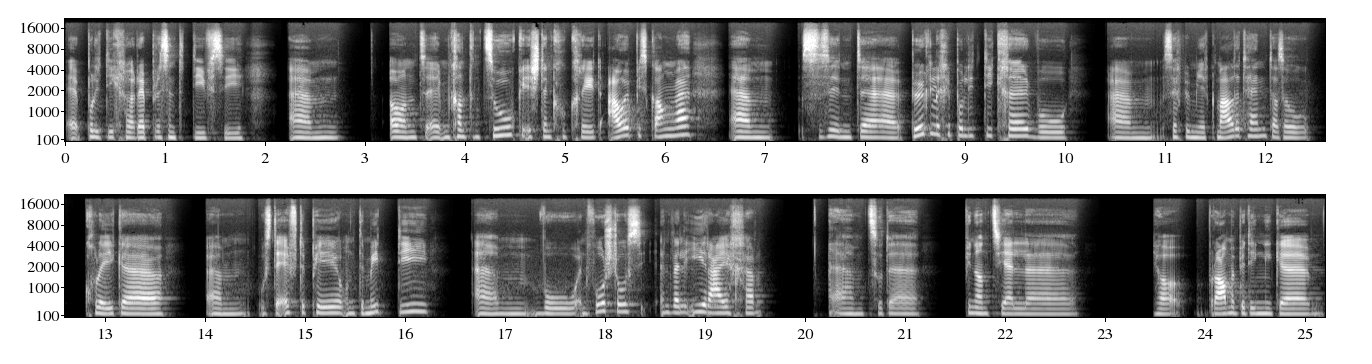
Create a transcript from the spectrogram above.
äh, Politik repräsentativ sein. Ähm, und äh, im Kanton Zug ist dann konkret auch etwas gegangen. Ähm, es sind äh, bürgerliche Politiker, die ähm, sich bei mir gemeldet haben, also Kollegen ähm, aus der FDP und der Mitte, ähm, wo einen Vorstoß einreichen ähm, zu den finanziellen ja, Rahmenbedingungen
